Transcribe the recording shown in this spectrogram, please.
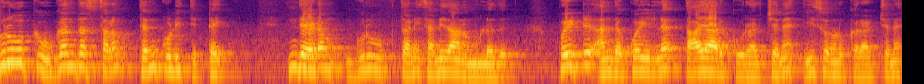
குருவுக்கு உகந்த ஸ்தலம் தென்குடி திட்டை. இந்த இடம் குருவுக்கு தனி சன்னிதானம் உள்ளது. போயிட்டு அந்த கோயிலில் தாயாருக்கு ஒரு அர்ச்சனை ஈஸ்வரனுக்கு ஒரு அர்ச்சனை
